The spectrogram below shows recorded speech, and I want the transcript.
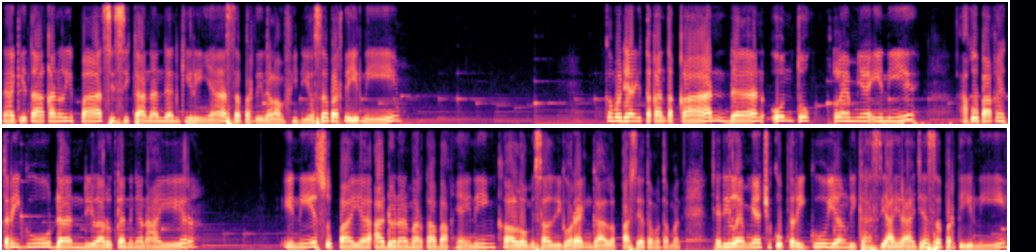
Nah, kita akan lipat sisi kanan dan kirinya seperti dalam video seperti ini kemudian tekan-tekan dan untuk lemnya ini aku pakai terigu dan dilarutkan dengan air. Ini supaya adonan martabaknya ini kalau misal digoreng nggak lepas ya teman-teman. Jadi lemnya cukup terigu yang dikasih air aja seperti ini.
